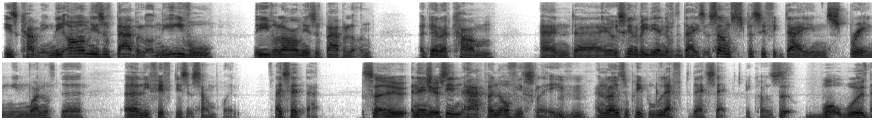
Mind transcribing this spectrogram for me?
is coming. The armies of Babylon, the evil, the evil armies of Babylon, are going to come, and uh, it was going to be the end of the days at some specific day in spring in one of the early 50s at some point. They said that. So, And then just, it didn't happen, obviously, Mhm. and loads of people left their sect because But what would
